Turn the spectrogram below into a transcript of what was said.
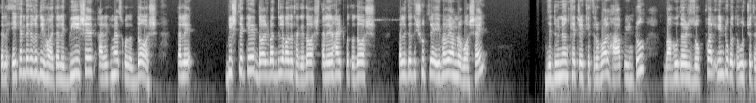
তাহলে এইখান থেকে যদি হয়, তাহলে বিশের আর এখানে আছে কত? দশ। তাহলে বিশ থেকে দশ বাদ দিলে কত থাকে? দশ। তাহলে এর হাইট কত? দশ। তাহলে যদি সূত্রে এইভাবে আমরা বসাই, যে দুই নং ক্ষেত্রের ক্ষেত্রফল হাফ ইন্টু বাহুদর যোগফল ইন্টু কত? উচ্চতা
